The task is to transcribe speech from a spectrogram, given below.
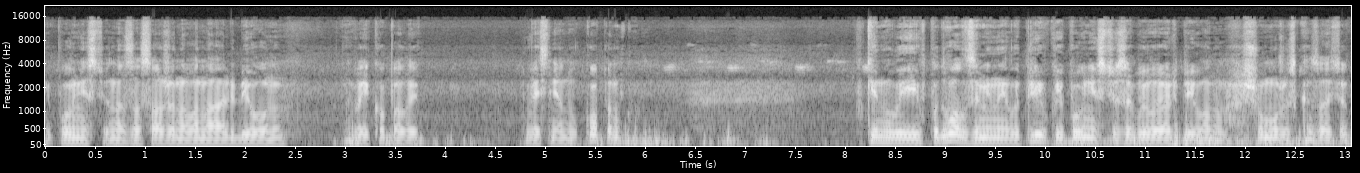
І повністю вона засаджена вона альбіоном. Викопали весняну копанку. Вкинули її в підвал, замінили плівку і повністю забили альпіоном. Що можу сказати? От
